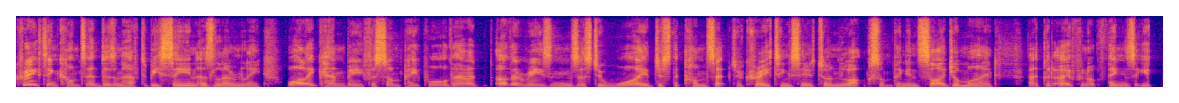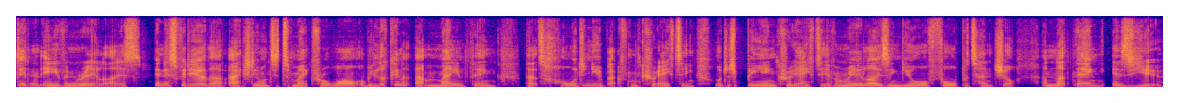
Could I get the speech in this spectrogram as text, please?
Creating content doesn't have to be seen as lonely. While it can be for some people, there are other reasons as to why just the concept of creating seems to unlock something inside your mind that could open up things that you didn't even realize. In this video that I've actually wanted to make for a while, I'll be looking at that main thing that's holding you back from creating or just being creative and realizing your full potential. And that thing is you.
